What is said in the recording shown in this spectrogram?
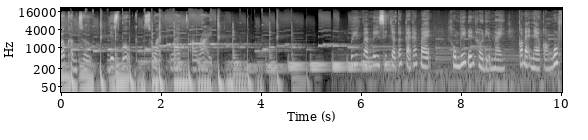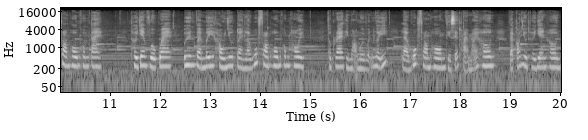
Welcome to this book. Swipe left or right. Uyên và My xin chào tất cả các bạn. Không biết đến thời điểm này có bạn nào còn work from home không ta? Thời gian vừa qua, Uyên và My hầu như toàn là work from home không thôi. Thực ra thì mọi người vẫn nghĩ là work from home thì sẽ thoải mái hơn và có nhiều thời gian hơn.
